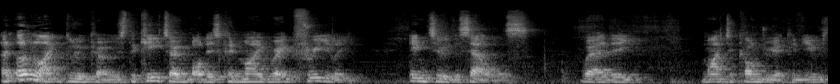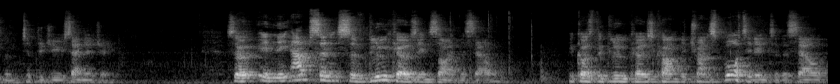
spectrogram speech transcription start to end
And unlike glucose, the ketone bodies can migrate freely into the cells where the mitochondria can use them to produce energy. So, in the absence of glucose inside the cell, because the glucose can't be transported into the cell,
